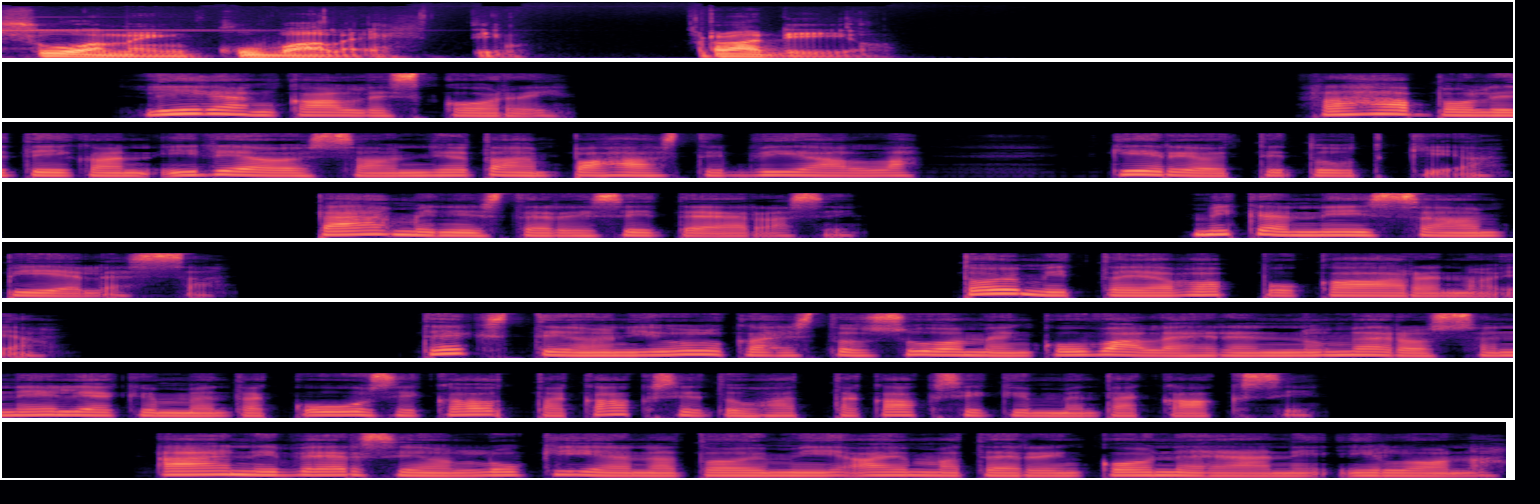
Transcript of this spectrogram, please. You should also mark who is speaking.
Speaker 1: Suomen Kuvalehti. Radio.
Speaker 2: Liian kallis kori. Rahapolitiikan ideoissa on jotain pahasti vialla, kirjoitti tutkija. Pääministeri siteerasi. Mikä niissä on pielessä? Toimittaja Vappu Kaarenoja. Teksti on julkaistu Suomen Kuvalehden numerossa 46 kautta 2022. Ääniversion lukijana toimii Aimaterin koneääni Ilona.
